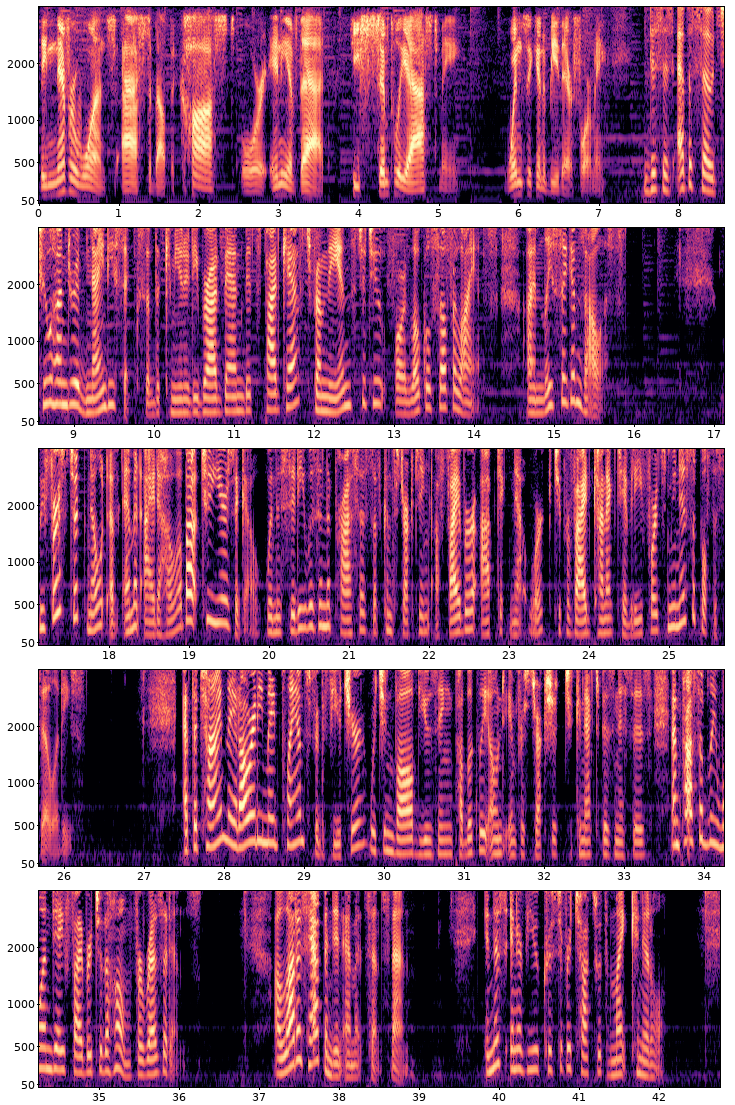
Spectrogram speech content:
They never once asked about the cost or any of that. He simply asked me, when's it going to be there for me? This is episode 296 of the Community Broadband Bits podcast from the Institute for Local Self Reliance. I'm Lisa Gonzalez. We first took note of Emmett, Idaho about two years ago when the city was in the process of constructing a fiber optic network to provide connectivity for its municipal facilities. At the time, they had already made plans for the future, which involved using publicly owned infrastructure to connect businesses and possibly one day fiber to the home for residents. A lot has happened in Emmett since then. In this interview, Christopher talks with Mike Knittel.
